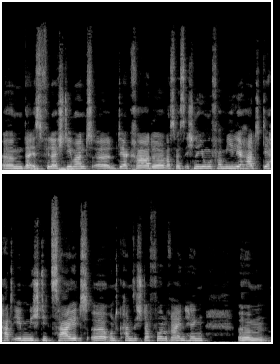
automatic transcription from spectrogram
Ähm, da ist vielleicht jemand, äh, der gerade, was weiß ich, eine junge Familie hat, der hat eben nicht die Zeit äh, und kann sich da voll reinhängen. Ähm,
